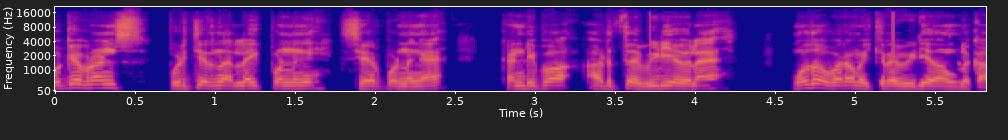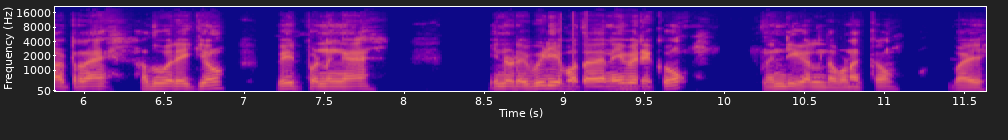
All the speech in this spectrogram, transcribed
ஓகே ஃப்ரெண்ட்ஸ் பிடிச்சிருந்தா லைக் பண்ணுங்கள் ஷேர் பண்ணுங்கள் கண்டிப்பாக அடுத்த வீடியோவில் முத உரம் வைக்கிற வீடியோ நான் உங்களுக்கு காட்டுறேன். அது வரைக்கும் வெயிட் பண்ணுங்கள் என்னோட வீடியோ பார்த்த அனைவருக்கும் நன்றி கலந்த வணக்கம். பாய்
